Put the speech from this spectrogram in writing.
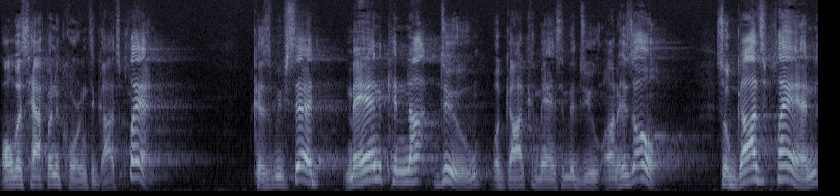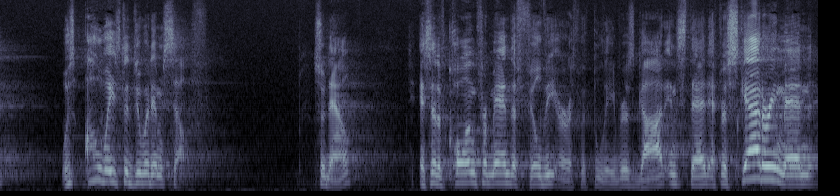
All this happened according to God's plan. Because we've said man cannot do what God commands him to do on his own. So God's plan was always to do it himself. So now, instead of calling for man to fill the earth with believers, God instead, after scattering men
